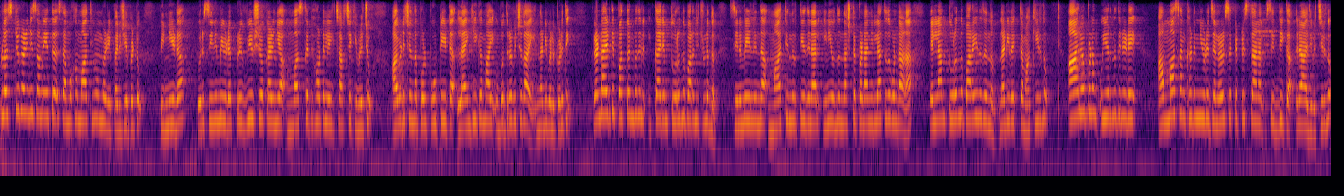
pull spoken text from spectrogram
പ്ലസ് ടു കഴിഞ്ഞ സമയത്ത് സമൂഹ മാധ്യമം വഴി പരിചയപ്പെട്ടു. പിന്നീട് ഒരു സിനിമയുടെ പ്രിവ്യൂ ഷോ കഴിഞ്ഞ് മസ്കറ്റ് ഹോട്ടലിൽ ചർച്ചയ്ക്ക് വിളിച്ചു. അവിടെ ചെന്നപ്പോൾ പൂട്ടിയിട്ട് ലൈംഗികമായി ഉപദ്രവിച്ചതായി നടി വെളിപ്പെടുത്തി. രണ്ടായിരത്തി പത്തൊൻപതിൽ ഇക്കാര്യം തുറന്നു പറഞ്ഞിട്ടുണ്ടെന്നും സിനിമയിൽ നിന്ന് മാറ്റി നിർത്തിയതിനാൽ ഇനിയൊന്നും നഷ്ടപ്പെടാനില്ലാത്തതുകൊണ്ടാണ് എല്ലാം തുറന്നു പറയുന്നതെന്നും നടി വ്യക്തമാക്കിയിരുന്നു. ആരോപണം ഉയർന്നതിനിടെ അമ്മ സംഘടനയുടെ ജനറൽ സെക്രട്ടറി സ്ഥാനം സിദ്ദിഖ രാജിവെച്ചിരുന്നു.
